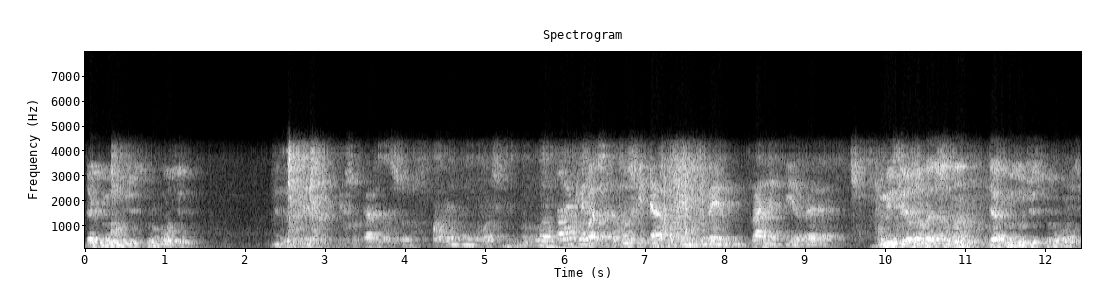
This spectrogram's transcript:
Дякую за участь у роботі. Ми завжди, якщо кажете, що приймемо кошти. ну. Бачите, трошки тяжко, тому що ми зайняті, але Комісія завершена. Дякую за участь у роботі.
